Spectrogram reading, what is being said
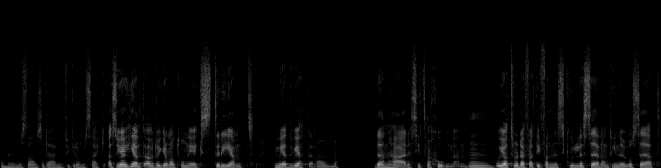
åh nej nu sa hon sådär, nu tycker de säkert. Alltså jag är helt övertygad om att hon är extremt medveten om den här situationen. Och jag tror därför att ifall ni skulle säga någonting nu och säga att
